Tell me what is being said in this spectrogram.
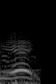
City,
